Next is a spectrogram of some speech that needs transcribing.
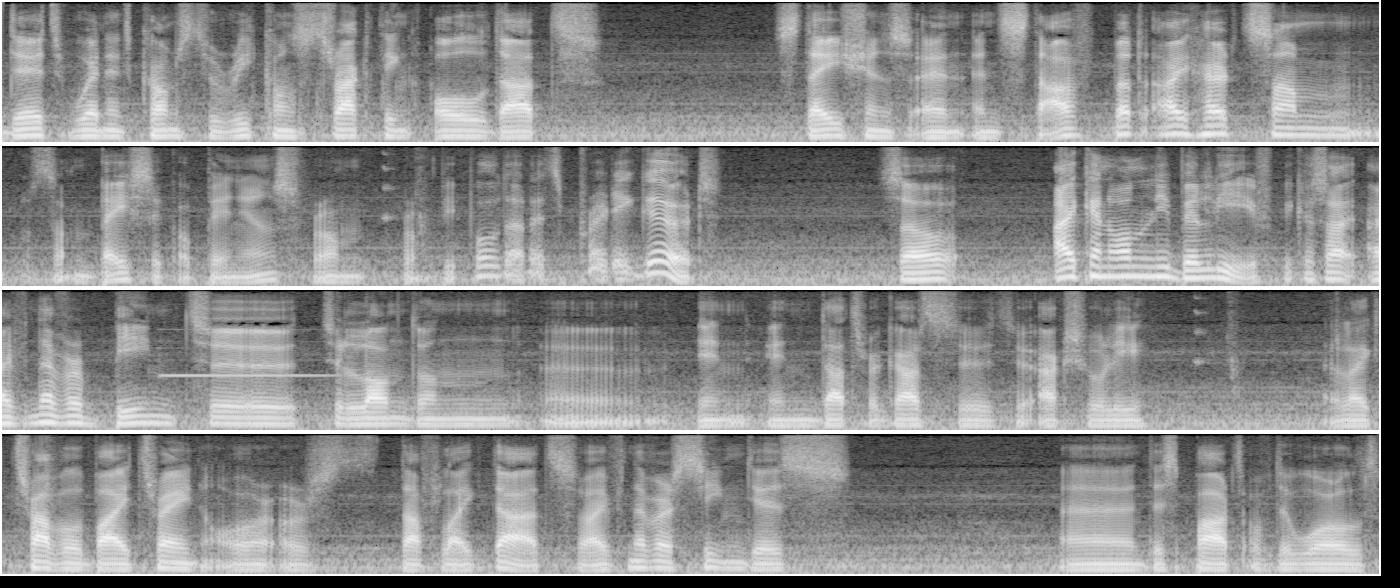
did when it comes to reconstructing all that stations and, and stuff, but I heard some some basic opinions from, from people that it's pretty good. So I can only believe because I, I've never been to to London uh, in in that regards to, to actually uh, like travel by train or, or stuff like that. So I've never seen this uh, this part of the world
